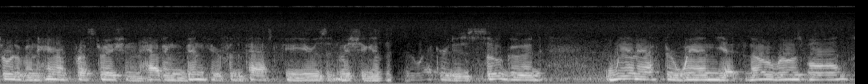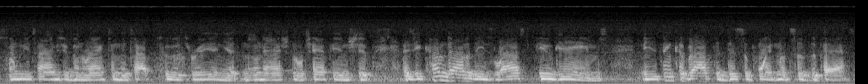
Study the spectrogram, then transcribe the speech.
sort of inherent frustration having been here for the past few years at Michigan. The record is so good, win after win, yet no Rose Bowl. So many times you've been ranked in the top two or three, and yet no national championship. As you come down to these last few games, do you think about the disappointments of the past?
